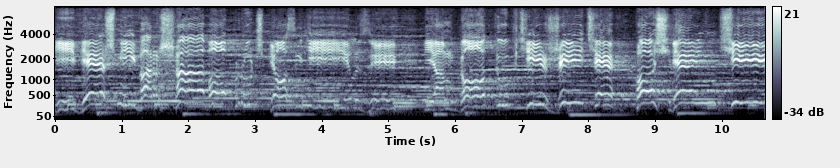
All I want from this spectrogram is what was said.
I wierz mi, Warszawo, prócz piosenki łzy, jam gotów ci życie poświęcić.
